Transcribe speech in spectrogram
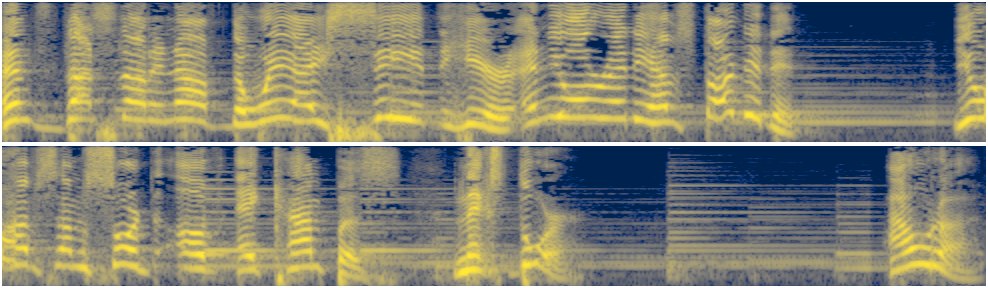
And that's not enough. The way I see it here, and you already have started it, you have some sort of a campus next door. Aura.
